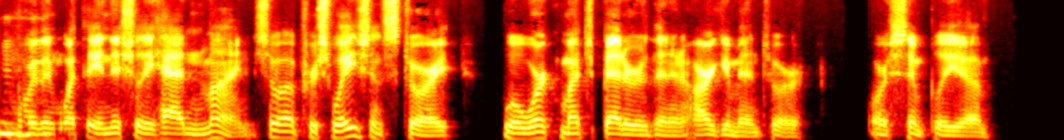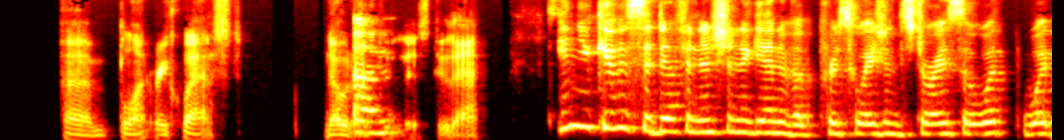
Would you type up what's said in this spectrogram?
mm-hmm. more than what they initially had in mind? So, a persuasion story will work much better than an argument or or simply a, a blunt request. No, don't um, do this, do that. Can you give us a definition again of a persuasion story? So, what what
